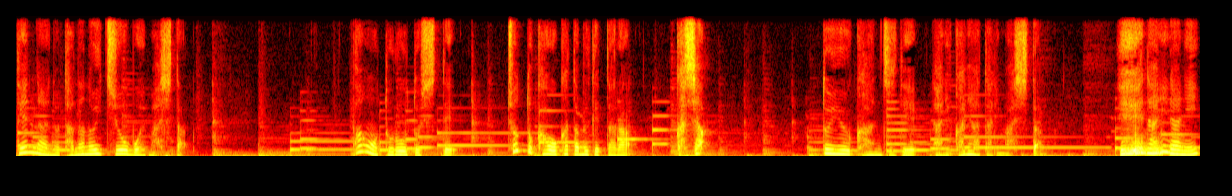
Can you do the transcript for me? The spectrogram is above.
店内の棚の位置を覚えました。パンを取ろうとしてちょっと顔を傾けたらガシャという感じで何かに当たりました。えー、何何？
